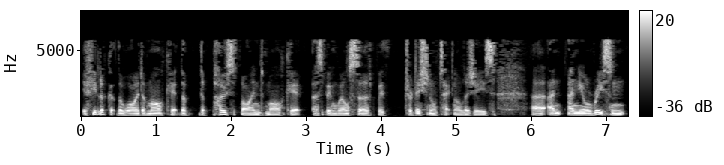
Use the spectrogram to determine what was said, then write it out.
If you look at the wider market, the, the post-bind market has been well served with traditional technologies, uh, and, and, your recent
